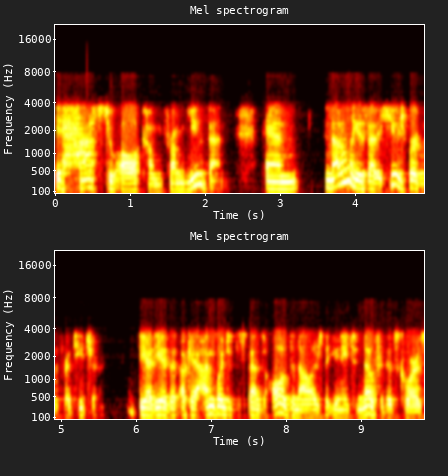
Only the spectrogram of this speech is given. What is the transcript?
it has to all come from you then. And not only is that a huge burden for a teacher, the idea that, okay, I'm going to dispense all of the knowledge that you need to know for this course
